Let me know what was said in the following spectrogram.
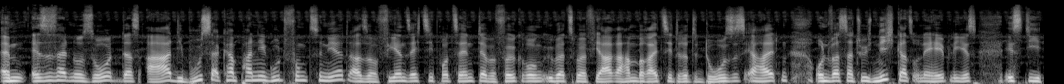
Ähm, es ist halt nur so, dass A, die Booster-Kampagne gut funktioniert. Also 64 Prozent der Bevölkerung über zwölf Jahre haben bereits die dritte Dosis erhalten. Und was natürlich nicht ganz unerheblich ist, ist die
